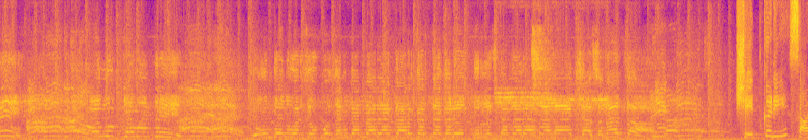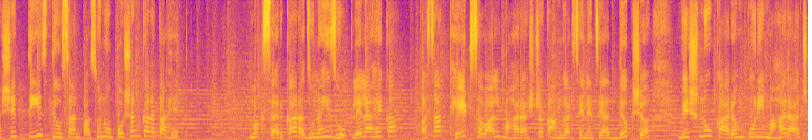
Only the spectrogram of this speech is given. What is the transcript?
जिल्हाधिकारी मुख्यमंत्री दोन दोन वर्ष उपोषण करणाऱ्या कार्यकर्त्याकडे दुर्लक्ष करणाऱ्या नालायक शासनाचा. शेतकरी सहाशे तीस दिवसांपासून उपोषण करत आहेत. मग सरकार अजूनही झोपलेलं आहे का? असा थेट सवाल महाराष्ट्र कामगार सेनेचे अध्यक्ष विष्णू कारमपुरी महाराज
